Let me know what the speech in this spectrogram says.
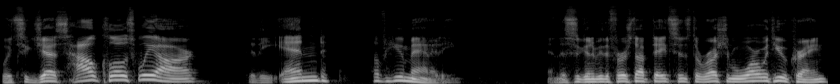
which suggests how close we are to the end of humanity. And this is going to be the first update since the Russian war with Ukraine.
